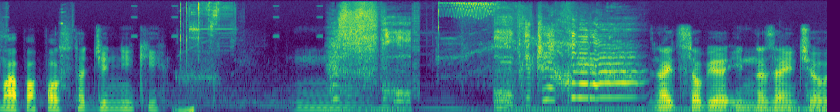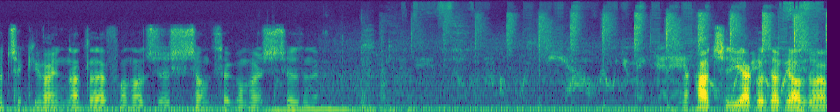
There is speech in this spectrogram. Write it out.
mapa, postać, dzienniki. Mm? Znajdź sobie inne zajęcie w oczekiwaniu na telefon od żeszczącego mężczyzny. Aha, czyli ja go zawiozłem,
